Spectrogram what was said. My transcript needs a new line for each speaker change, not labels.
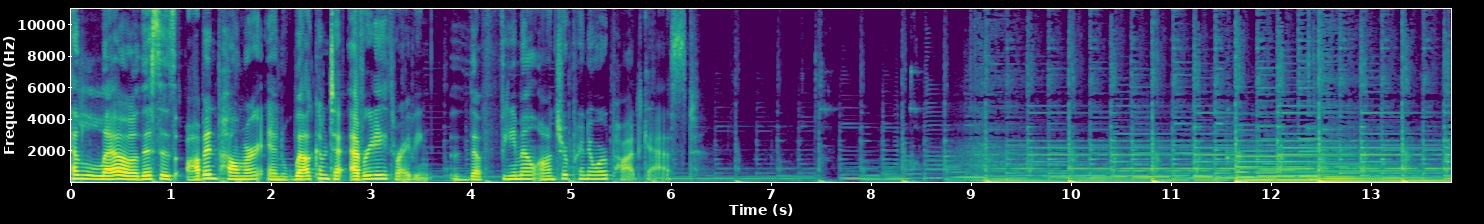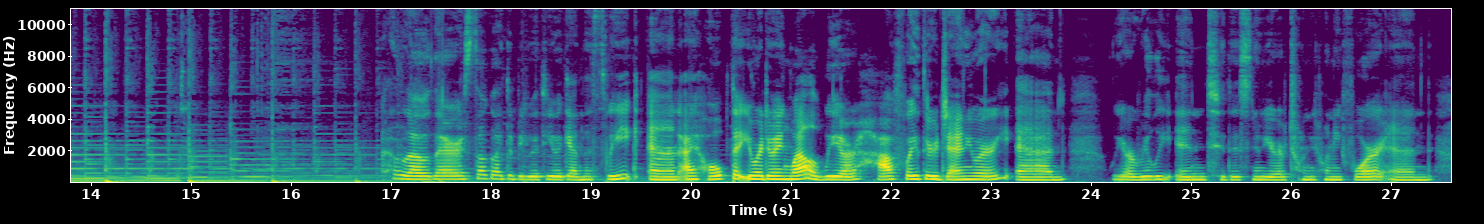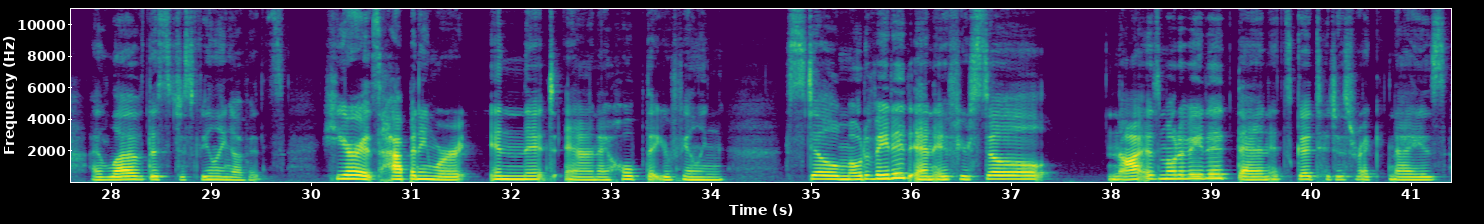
Hello, this is Aubin Palmer, and welcome to Everyday Thriving, the Female Entrepreneur Podcast. Hello there, so glad to be with you again this week, and I hope that you are doing well. We are halfway through January, and we are really into this new year of 2024, and I love this just feeling of it's here, it's happening, we're in it, and I hope that you're feeling still motivated. And if you're still not as motivated, then it's good to just recognize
